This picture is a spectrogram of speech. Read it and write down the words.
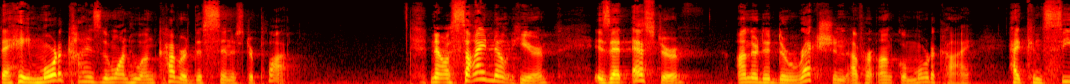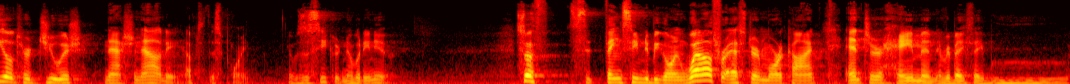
that, hey, Mordecai is the one who uncovered this sinister plot. Now, a side note here is that Esther, under the direction of her uncle Mordecai, had concealed her Jewish nationality up to this point. It was a secret, nobody knew. So things seem to be going well for Esther and Mordecai. Enter Haman. Everybody say, boo.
